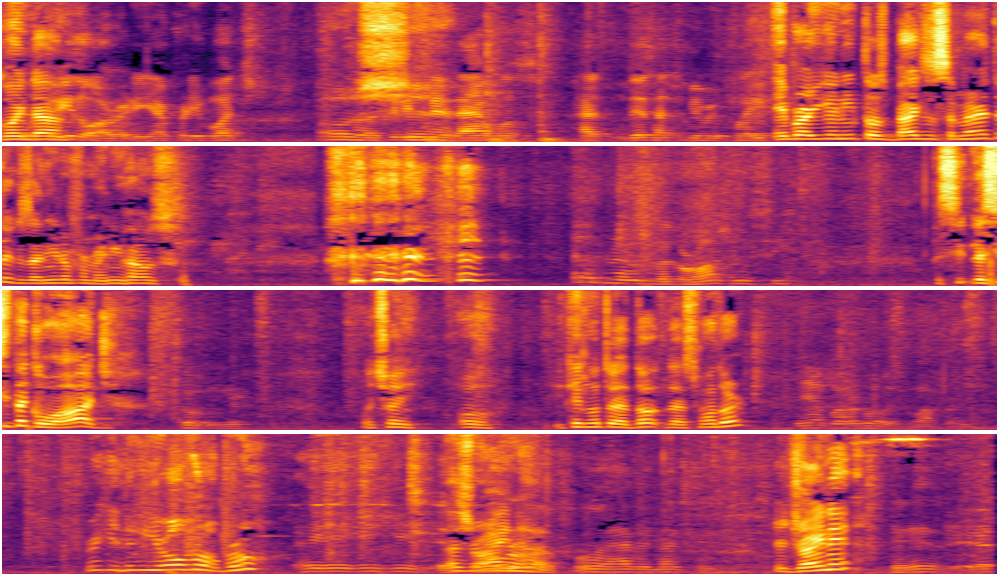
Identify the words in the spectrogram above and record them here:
Going down. already, yeah, pretty much. Oh so the city shit. said that was had this had to be replaced. Hey bro, you gonna need those bags of Samaritan? Because I need them for my new house. the garage, let me see. Let's see, let's see the garage. Which way? Oh, you can go to the, door, the small door? Yeah, but I don't know what's locked. Ricky, look at your overall, bro. Hey, hey, hey, hey. It's That's your drying overall. up. We'll have it nice and You're drying it? yeah.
